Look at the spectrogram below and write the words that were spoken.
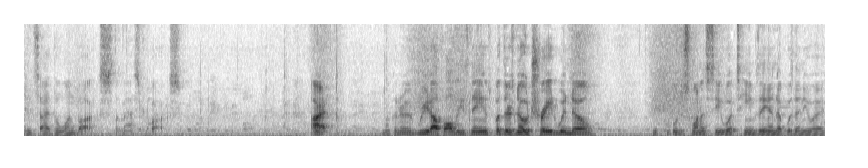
inside the one box, the master box. All right, I'm not going to read off all these names, but there's no trade window. People just want to see what teams they end up with anyway,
